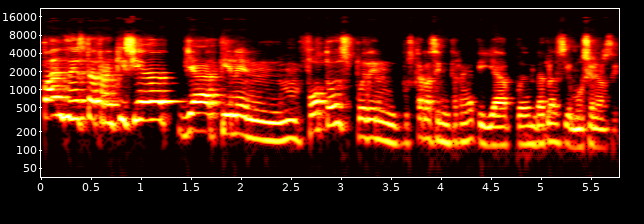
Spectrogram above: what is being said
fans de esta franquicia ya tienen fotos, pueden buscarlas en internet y ya pueden verlas y emocionarse.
